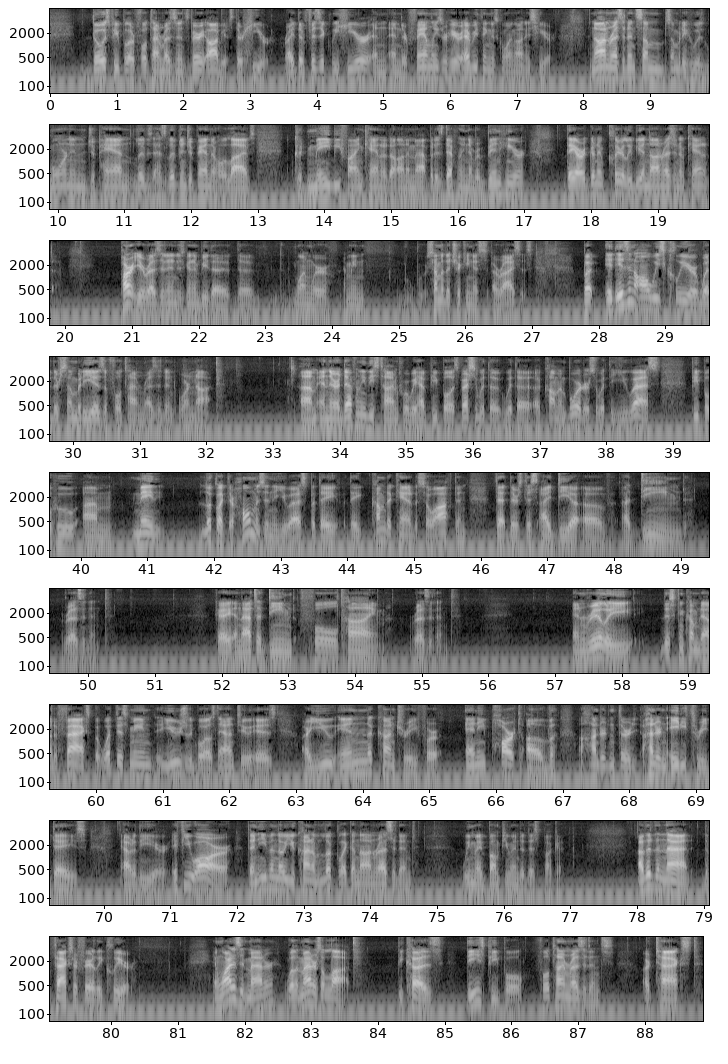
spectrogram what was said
those people are full-time residents very obvious. They're here right? They're physically here and and their families are here. Everything is going on is here. Non-resident some somebody who was born in Japan lives has lived in Japan their whole lives could maybe find Canada on a map but has definitely never been here. They are going to clearly be a non-resident of Canada. Part year resident is going to be the the one where I mean some of the trickiness arises but it isn't always clear whether somebody is a full-time resident or not. Um, and there are definitely these times where we have people, especially with a with a, a common border, so with the U.S., people who um, may look like their home is in the US, but they, they come to Canada so often that there's this idea of a deemed resident. Okay, and that's a deemed full-time resident. And really, this can come down to facts, but what this means usually boils down to is are you in the country for any part of 130, 183 days out of the year? If you are, then even though you kind of look like a non-resident, we may bump you into this bucket. Other than that, the facts are fairly clear. And why does it matter? Well, it matters a lot because these people, full-time residents, are taxed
